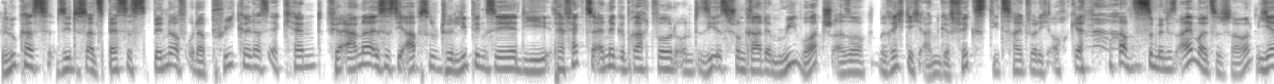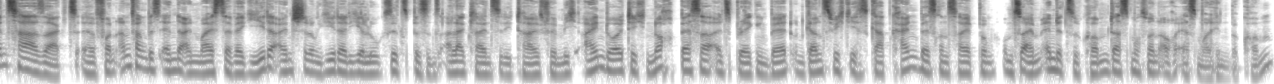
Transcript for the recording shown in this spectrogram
Lukas sieht es als bestes Spin-off oder Prequel, das er kennt. Für Erna ist es die absolute Lieblingsserie, die perfekt zu Ende gebracht wurde und sie ist schon gerade im Rewatch, also richtig angefixt. Die Zeit würde ich auch gerne haben, es zumindest einmal zu schauen. Jens H. sagt, äh, von Anfang bis Ende ein Meisterwerk. Jede Einstellung, jeder Dialog sitzt bis ins allerkleinste Detail. Für mich eindeutig noch besser als Breaking Bad und ganz wichtig, es gab keinen besseren Zeitpunkt, um zu einem Ende zu kommen. Das muss man auch erstmal hinbekommen.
